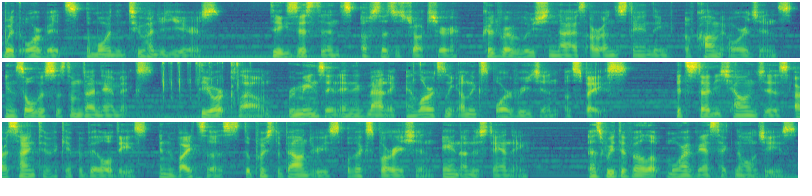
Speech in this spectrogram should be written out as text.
with orbits of more than 200 years. The existence of such a structure could revolutionize our understanding of comet origins and solar system dynamics. The Oort cloud remains an enigmatic and largely unexplored region of space. Its study challenges our scientific capabilities and invites us to push the boundaries of exploration and understanding. As we develop more advanced technologies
